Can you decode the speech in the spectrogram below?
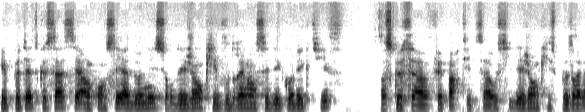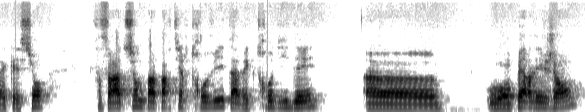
Et peut-être que ça, c'est un conseil à donner sur des gens qui voudraient lancer des collectifs, parce que ça fait partie de ça aussi, des gens qui se poseraient la question. Il faut faire attention de ne pas partir trop vite avec trop d'idées, euh, où on perd les gens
